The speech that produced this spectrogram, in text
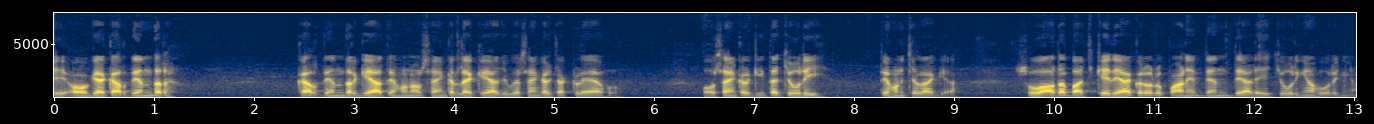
ਇਹ ਆ ਗਿਆ ਘਰ ਦੇ ਅੰਦਰ। ਘਰ ਦੇ ਅੰਦਰ ਗਿਆ ਤੇ ਹੁਣ ਉਹ ਸਾਈਕਲ ਲੈ ਕੇ ਆ ਜਾਊਗਾ, ਸਾਈਕਲ ਚੱਕ ਲਿਆ ਉਹ। ਉਹ ਸਾਈਕਲ ਕੀਤਾ ਚੋਰੀ ਤੇ ਹੁਣ ਚਲਾ ਗਿਆ। ਸੋ ਆਪਦਾ ਬਚ ਕੇ ਰਿਹਾ ਕਰੋ, ਰੁਪਾਣੇ ਦਿਨ ਦਿਹਾੜੇ ਚੋਰੀਆਂ ਹੋ ਰਹੀਆਂ।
